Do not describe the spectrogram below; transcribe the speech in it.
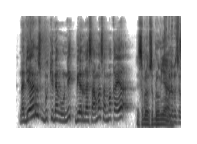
Nah dia harus bikin yang unik biar nggak sama sama kayak Sebelum-sebelumnya. Sebelum sebelumnya.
